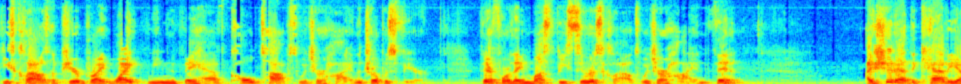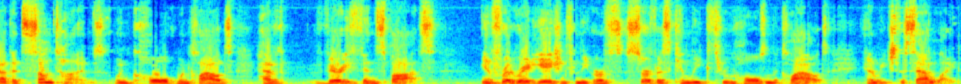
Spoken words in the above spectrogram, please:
these clouds appear bright white, meaning that they have cold tops, which are high in the troposphere. Therefore, they must be cirrus clouds, which are high and thin. I should add the caveat that sometimes when, cold, when clouds have very thin spots, infrared radiation from the Earth's surface can leak through holes in the clouds and reach the satellite.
